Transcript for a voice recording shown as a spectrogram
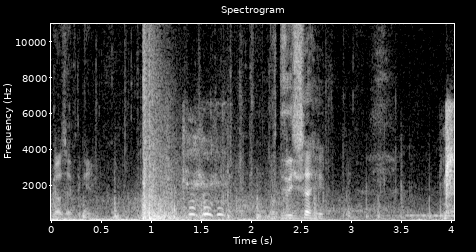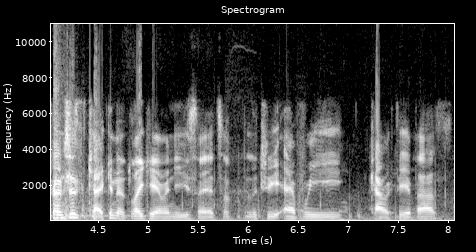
God save the king. what did he say? I'm just kicking it like hearing you say it's of literally every character you've asked.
